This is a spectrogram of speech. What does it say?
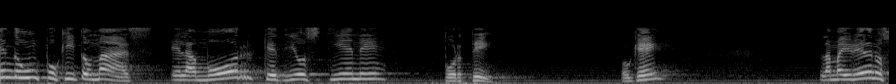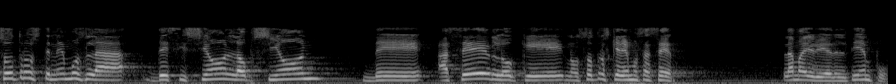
Un poquito más el amor que Dios tiene por ti. ¿Ok? La mayoría de nosotros tenemos la decisión, la opción de hacer lo que nosotros queremos hacer. La mayoría del tiempo.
